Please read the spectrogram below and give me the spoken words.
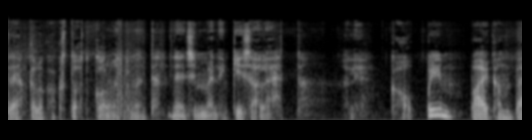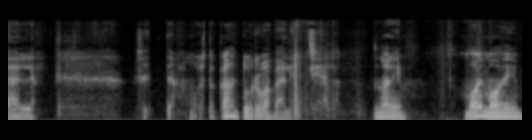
Ja kello 12.30 ensimmäinen kisalähtö. Eli kauppiin paikan päälle. Sitten muistakaa turvavälit siellä. No niin, moi moi!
